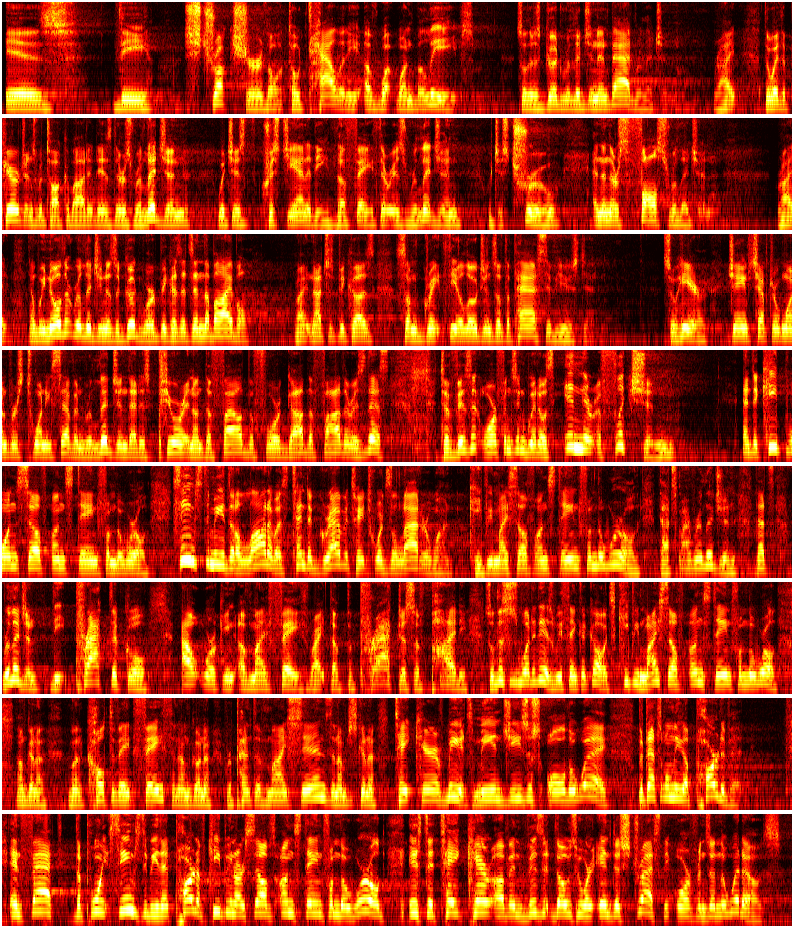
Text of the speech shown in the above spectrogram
is the structure, the totality of what one believes. So there's good religion and bad religion, right? The way the Puritans would talk about it is there's religion, which is Christianity, the faith. There is religion, which is true, and then there's false religion, right? And we know that religion is a good word because it's in the Bible, right? Not just because some great theologians of the past have used it. So here, James chapter 1 verse 27, religion that is pure and undefiled before God the Father is this: to visit orphans and widows in their affliction and to keep oneself unstained from the world. Seems to me that a lot of us tend to gravitate towards the latter one, keeping myself unstained from the world. That's my religion. That's religion, the practical outworking of my faith, right? The, the practice of piety. So this is what it is. We think, oh, it's keeping myself unstained from the world. I'm gonna, I'm gonna cultivate faith and I'm gonna repent of my sins and I'm just gonna take care of me. It's me and Jesus all the way. But that's only a part of it. In fact, the point seems to be that part of keeping ourselves unstained from the world is to take care of and visit those who are in distress, the orphans and the widows.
